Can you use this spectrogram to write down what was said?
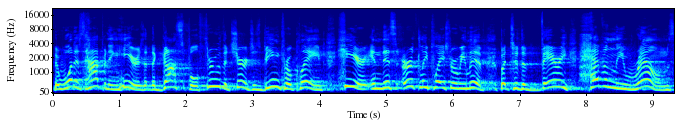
That what is happening here is that the gospel through the church is being proclaimed here in this earthly place where we live, but to the very heavenly realms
